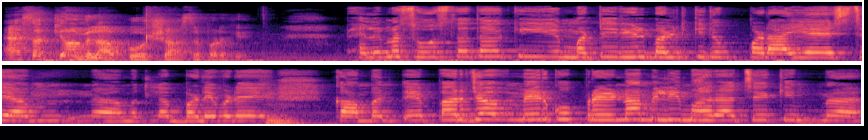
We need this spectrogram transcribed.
ऐसा क्या मिला आपको शास्त्र पढ़ के? पहले मैं सोचता था कि ये मटेरियल वर्ल्ड की जो पढ़ाई है इससे हम अ, मतलब बड़े बड़े काम बनते हैं। पर जब मेरे को प्रेरणा मिली महाराज से कि मैं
